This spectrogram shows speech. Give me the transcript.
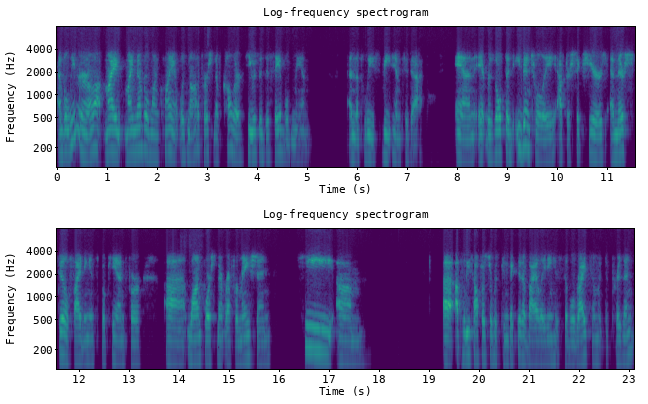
And believe it or not, my, my number one client was not a person of color. He was a disabled man. And the police beat him to death. And it resulted eventually after six years, and they're still fighting in Spokane for uh, law enforcement reformation. He, um, uh, a police officer was convicted of violating his civil rights and went to prison.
